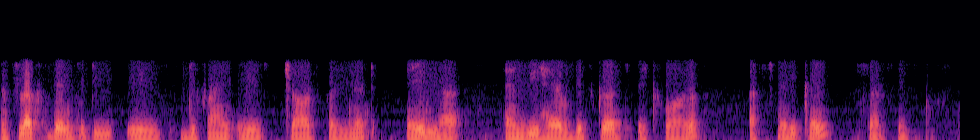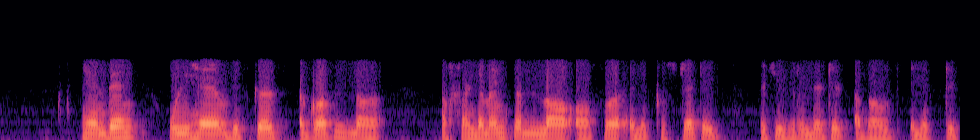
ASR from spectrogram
The flux density is defined as charge per unit area and we have discussed it for a spherical surface and then we have discussed a Gauss's law, a fundamental law of electrostatics which is related about electric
